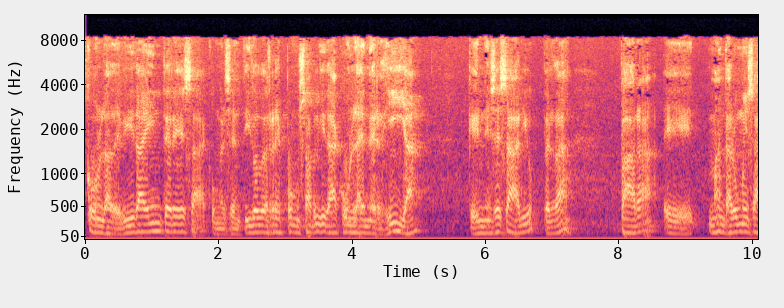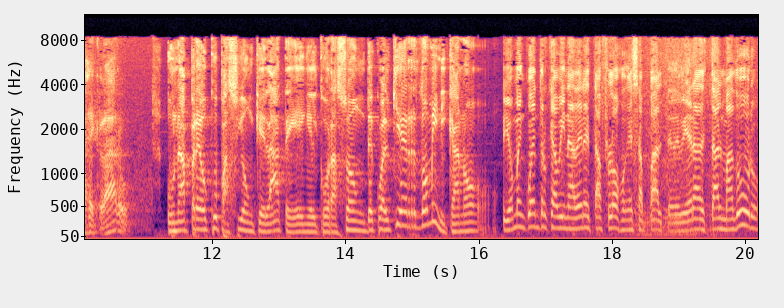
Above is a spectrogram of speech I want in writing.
con la debida interesa, con el sentido de responsabilidad, con la energía que es necesario, ¿verdad? Para eh, mandar un mensaje claro una preocupación que late en el corazón de cualquier dominicano. Yo me encuentro que Abinader está flojo en esa parte, debiera estar maduro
